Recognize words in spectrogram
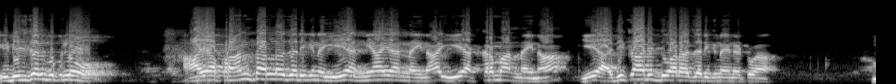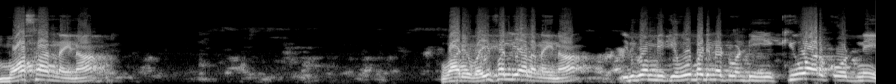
ఈ డిజిటల్ బుక్లో ఆయా ప్రాంతాల్లో జరిగిన ఏ అన్యాయాన్నైనా ఏ అక్రమాన్నైనా ఏ అధికారి ద్వారా జరిగినటువంటి మోసాన్నైనా వారి వైఫల్యాలనైనా ఇదిగో మీకు ఇవ్వబడినటువంటి ఈ క్యూఆర్ కోడ్ని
